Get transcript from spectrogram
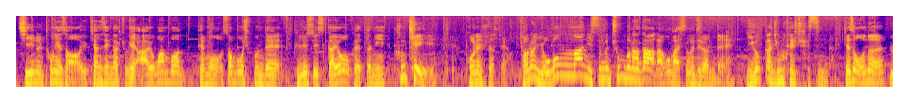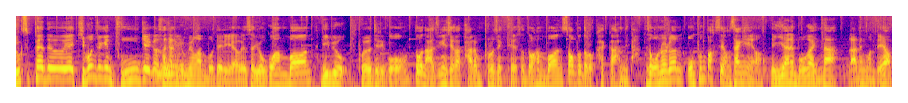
지인을 통해서 유쾌한 생각 쪽에 아 요거 한번 데모 써보고 싶은데 빌릴 수 있을까요? 그랬더니 흔쾌히 보내주셨어요 저는 요것만 있으면 충분하다 라고 말씀을 드렸는데 이것까지 보내주셨습니다. 그래서 오늘 룩스패드의 기본적인 두 개가 가장 유명한 모델이에요. 그래서 요거 한번 리뷰 보여드리고 또 나중에 제가 다른 프로젝트에서도 한번 써보도록 할까 합니다. 그래서 오늘은 open box 영상이에요. 이 안에 뭐가 있나 라는 건데요.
